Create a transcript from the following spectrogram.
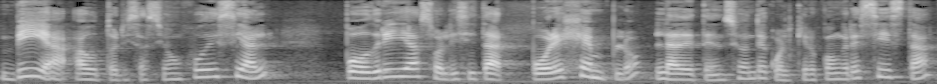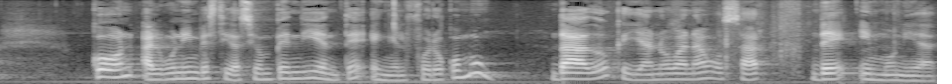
vía autorización judicial, podría solicitar, por ejemplo, la detención de cualquier congresista con alguna investigación pendiente en el foro común dado que ya no van a gozar de inmunidad.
